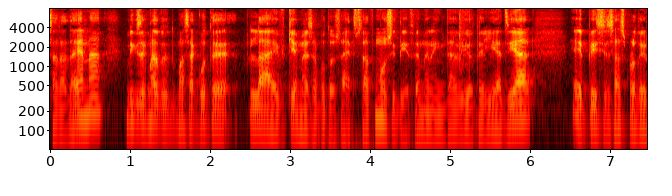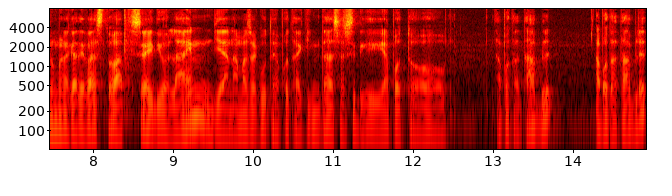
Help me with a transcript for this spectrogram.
041. Μην ξεχνάτε ότι μας ακούτε live και μέσα από το site του σταθμού cdfm92.gr Επίσης σας προτείνουμε να κατεβάσετε το app της Radio Line για να μας ακούτε από τα κινητά σας ή από, το, από τα tablet, από τα tablet,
